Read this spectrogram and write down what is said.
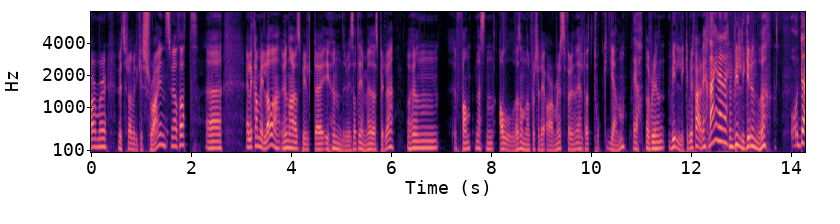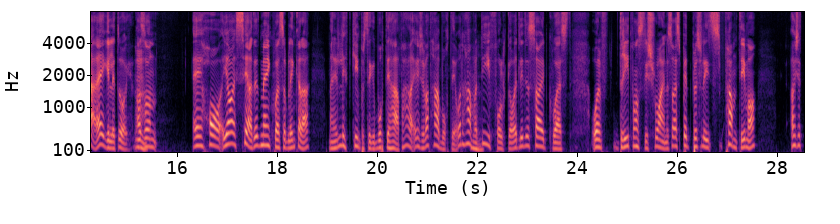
armor ut fra hvilke shrines vi har tatt. Eh, eller Camilla, da. Hun har jo spilt det i hundrevis av timer, det spillet. Og hun fant nesten alle sånne forskjellige armors før hun i det hele tatt tok ganen. Ja. Bare fordi hun ville ikke bli ferdig. Nei, nei, nei. Hun ville ikke runde det. Og der er jeg litt òg. Altså, jeg har Ja, jeg ser at det er et Main Quest som blinker der, Men jeg er litt keen på å stikke borti her, for her, jeg har ikke vært her borti. Og det her var Mm. de folka, og et lite sidequest, og en dritvanskelig shrine. Og så har jeg spilt plutselig fem timer. Jeg har ikke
